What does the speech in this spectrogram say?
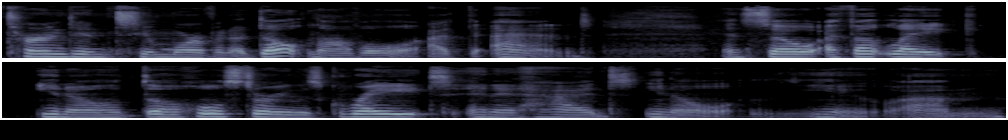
turned into more of an adult novel at the end. And so I felt like, you know, the whole story was great and it had, you know, you um,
